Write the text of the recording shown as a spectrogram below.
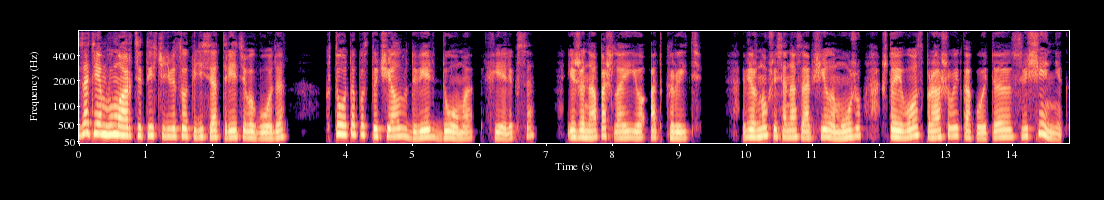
Затем в марте 1953 года кто-то постучал в дверь дома Феликса, и жена пошла ее открыть. Вернувшись, она сообщила мужу, что его спрашивает какой-то священник.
